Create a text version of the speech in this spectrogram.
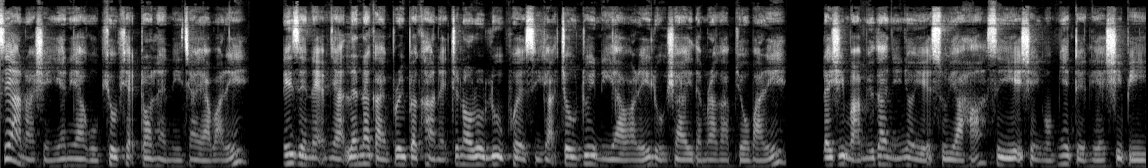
ဆီအာနာရှင်ရန်ရာကိုဖြိုဖျက်တော်လှန်နေကြရပါတယ်နေ့စဉ်နဲ့အမျှလက်နက်ကင်ပြိပခါနဲ့ကျွန်တော်တို့လူအဖွဲ့အစည်းကကြုံတွေ့နေရပါတယ်လို့ရှားရီသမရကပြောပါတယ်လက်ရှိမှာမြို့သားညီညွတ်ရေးအစိုးရဟာစီရေးအချိန်ကိုမြင့်တင်လျက်ရှိပြီး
